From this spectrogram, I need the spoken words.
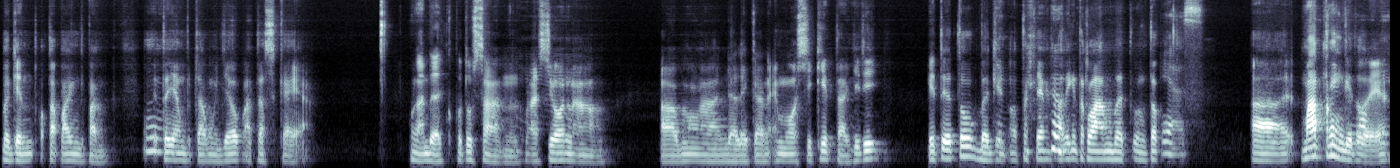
bagian otak paling depan. Itu Mmm. yang bertanggung jawab atas kayak mengambil keputusan, rasional, uh, mengendalikan emosi kita. Jadi itu itu bagian otak yang paling terlambat untuk Yes. Uh, mateng gitu ya.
